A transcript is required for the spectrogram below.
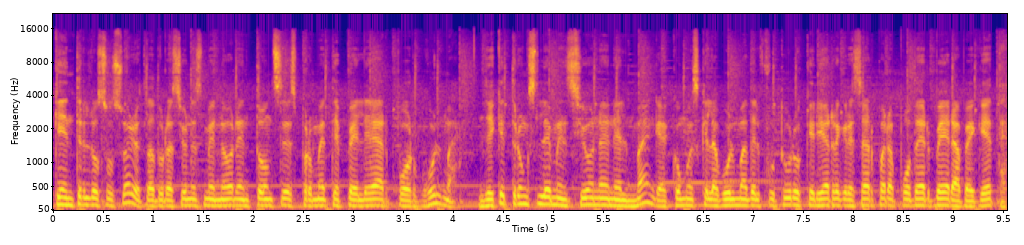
que entre los usuarios la duración es menor, entonces promete pelear por Bulma, ya que Trunks le menciona en el manga cómo es que la Bulma del futuro quería regresar para poder ver a Vegeta.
